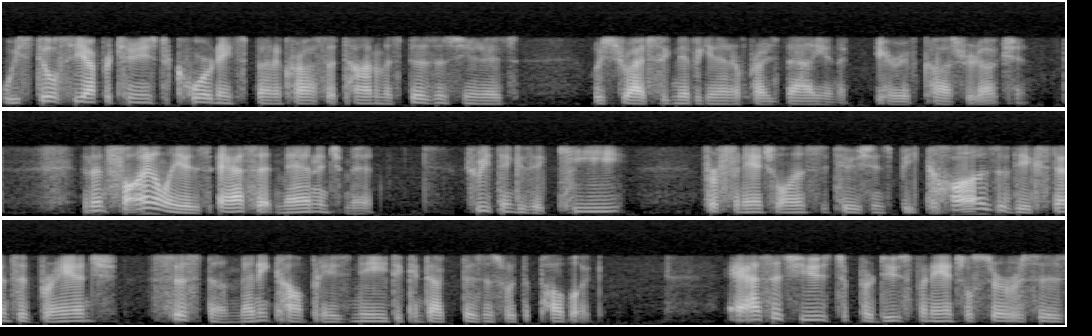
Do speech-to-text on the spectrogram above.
We still see opportunities to coordinate spend across autonomous business units, which drive significant enterprise value in the area of cost reduction. And then finally is asset management, which we think is a key for financial institutions because of the extensive branch system many companies need to conduct business with the public. Assets used to produce financial services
